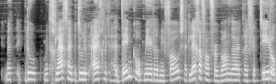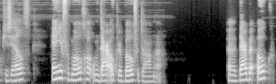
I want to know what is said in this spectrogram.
met, ik bedoel, met gelaagdheid bedoel ik eigenlijk het denken op meerdere niveaus, het leggen van verbanden, het reflecteren op jezelf en je vermogen om daar ook weer boven te hangen. Uh, daarbij ook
